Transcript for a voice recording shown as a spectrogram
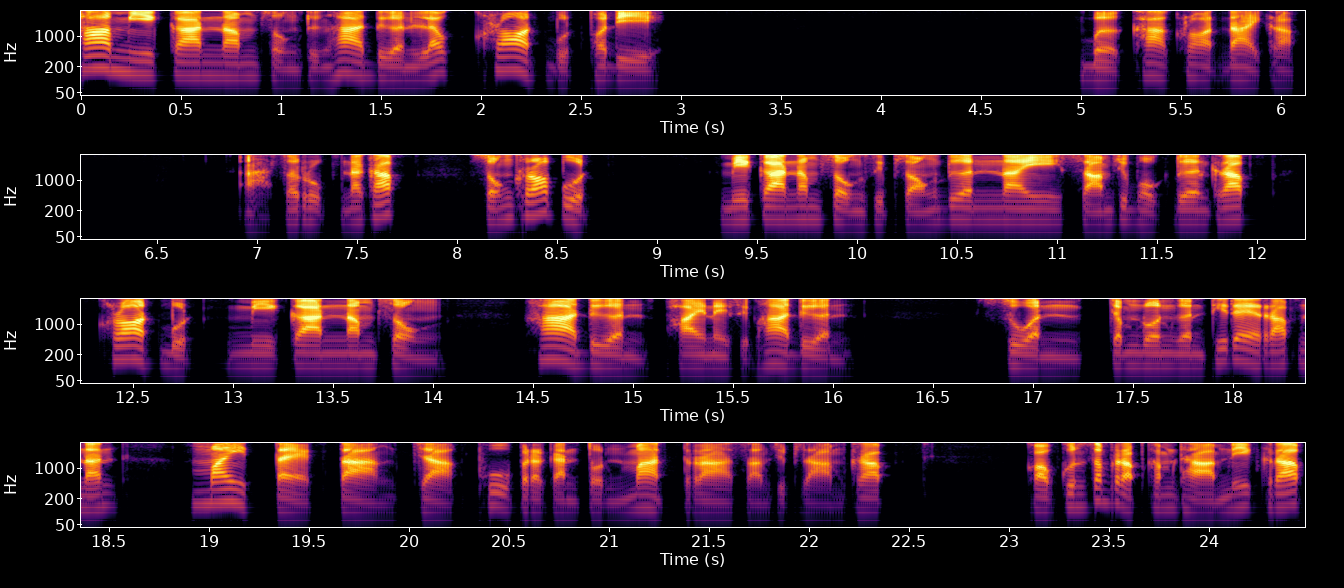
ถ้ามีการนำส่งถึง 5 เดือนแล้วคลอดบุตรพอดี เบิกค่าคลอดได้ครับสรุปนะครับ สงเคราะห์บุตร มีการนำส่ง 12 เดือนใน 36 เดือนครับ คลอดบุตรมีการนำส่ง 5 เดือนภายใน 15 เดือน ส่วนจำนวนเงินที่ได้รับนั้น ไม่แตกต่างจากผู้ประกันตนมาตรา 33 ครับ ขอบคุณสำหรับคำถามนี้ครับ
